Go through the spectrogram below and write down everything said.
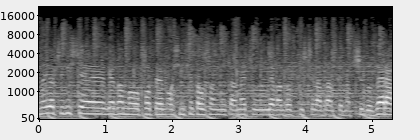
No i oczywiście wiadomo, potem 88 minuta meczu Lewandowski strzela bramkę na 3 do 0.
